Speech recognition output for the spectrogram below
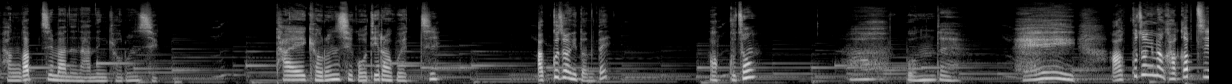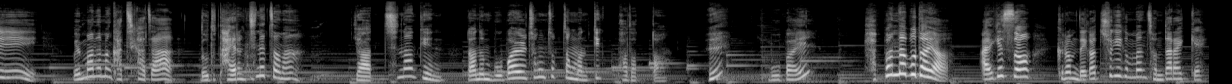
반갑지만은 않은 결혼식. 다의 결혼식 어디라고 했지? 압구정이던데? 압구정? 아, 뭔데? 에이, 압구정이면 가깝지. 웬만하면 같이 가자. 너도 다혜랑 친했잖아. 야, 친하긴 나는 모바일 청첩장만 띡 받았다. 모바일? 바빴나 보다야. 알겠어. 그럼 내가 축의금만 전달할게.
